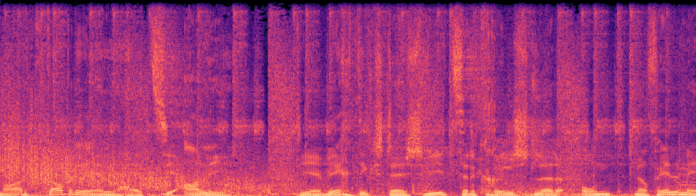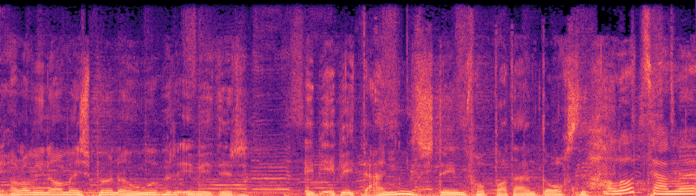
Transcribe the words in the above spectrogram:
Marc Gabriel hat sie alle. Die wichtigsten Schweizer Künstler und noch viel mehr. Hallo, mein Name ist Böhne Huber. Ich bin, der, ich, ich bin die Engelsstimme von Patent Ochsner. Hallo zusammen,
